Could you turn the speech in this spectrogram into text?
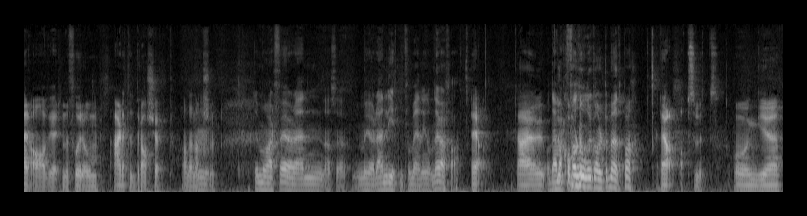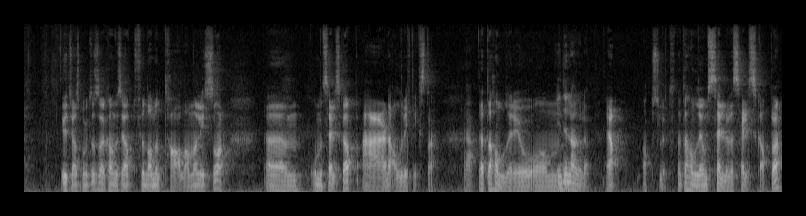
er avgjørende for om er dette et bra kjøp av den aksjen. Du må i hvert fall gjøre deg en, altså, en liten formening om det. i hvert fall Ja. Det er, Og det er i hvert fall noe du kommer til å møte på. Ja, absolutt. Og eh, i utgangspunktet så kan du si at fundamental analyse da, um, om et selskap er det aller viktigste. Ja. Dette handler jo om I det lange løp. Ja, absolutt. Dette handler jo om selve selskapet.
